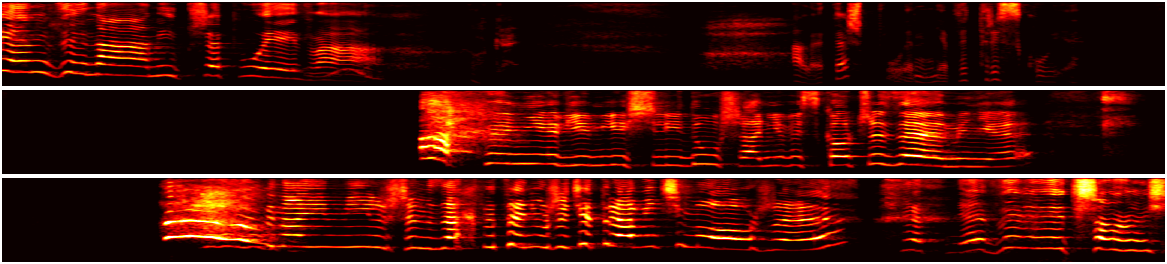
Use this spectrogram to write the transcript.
między nami przepływa. okej. Ale też płynnie wytryskuje. Ach, nie wiem, jeśli dusza nie wyskoczy ze mnie. W najmilszym zachwyceniu życie trawić może. Świetnie, wytrząść.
